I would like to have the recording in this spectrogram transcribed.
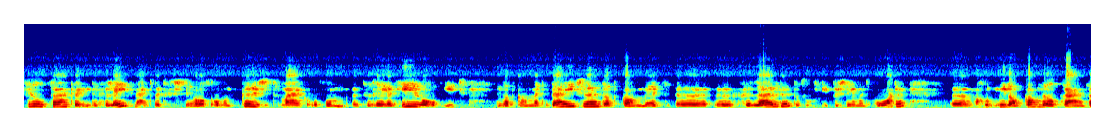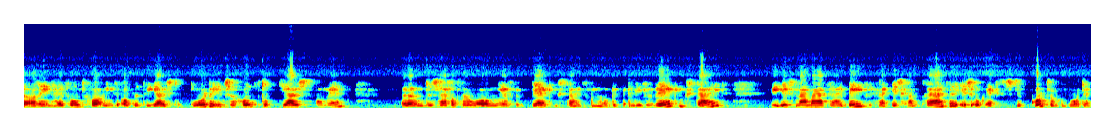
veel vaker in de gelegenheid werd gesteld om een keuze te maken of om uh, te reageren op iets. En dat kan met wijzen, dat kan met geluiden, dat hoeft niet per se met woorden. maar goed, Milan kan wel praten, alleen hij vond gewoon niet altijd de juiste woorden in zijn hoofd op het juiste moment. Um, dus hij had er gewoon meer verwerkingstijd voor nodig. En die verwerkingstijd, die is naarmate hij beter is gaan praten, is ook echt een stuk korter geworden.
